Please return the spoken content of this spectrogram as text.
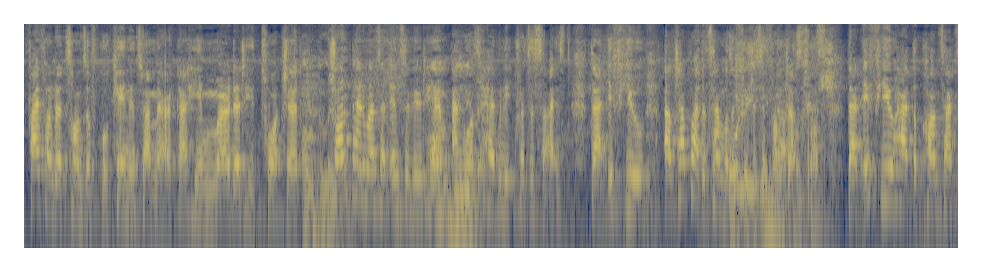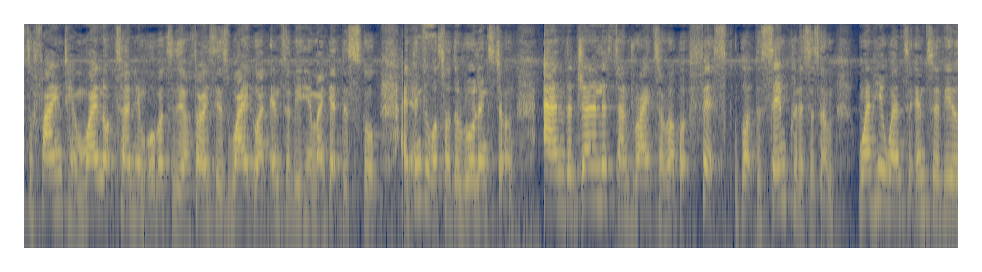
500 tons of cocaine into America. He murdered, he tortured. Sean Penn went and interviewed him and was heavily criticized. That if you, El Chapo at the time was Only a fugitive from justice. That if you had the contacts to find him, why not turn him over to the authorities? Why go and interview him and get this scoop? I yes. think it was for the Rolling Stone. And the journalist and writer Robert Fisk got the same criticism when he went to interview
